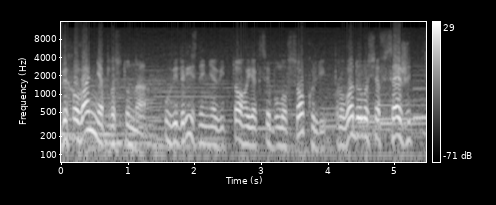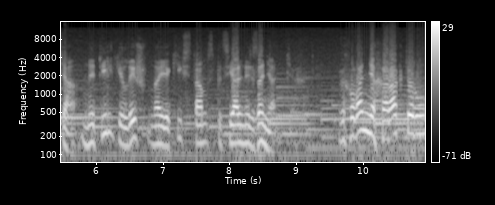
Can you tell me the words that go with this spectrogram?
Виховання пластуна у відрізнення від того, як це було в Соколі, проводилося все життя, не тільки лише на якихось там спеціальних заняттях. Виховання характеру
